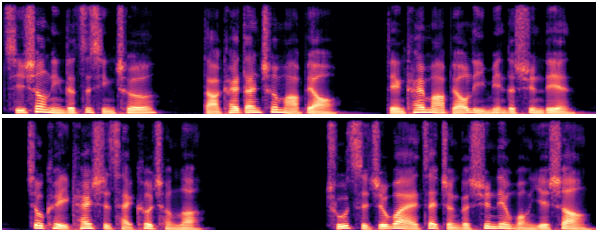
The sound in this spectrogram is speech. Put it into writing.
骑上您的自行车，打开单车码表，点开码表里面的训练，就可以开始踩课程了。除此之外，在整个训练网页上，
